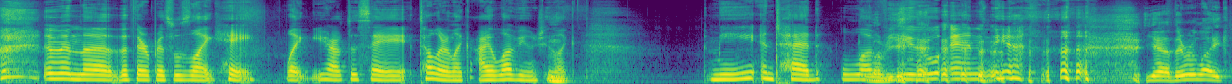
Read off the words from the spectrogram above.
and then the the therapist was like, "Hey, like you have to say tell her like I love you." And she's like, "Me and Ted love, Mm. Love you." you." and yeah. yeah, they were like,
